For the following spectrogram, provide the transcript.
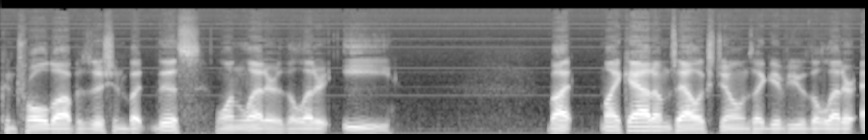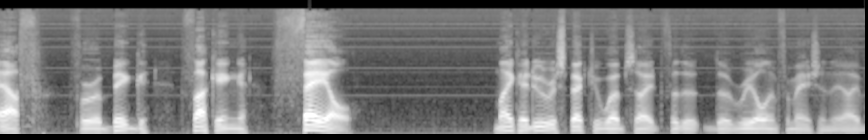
controlled opposition, but this one letter, the letter E. But Mike Adams, Alex Jones, I give you the letter F for a big fucking fail. Mike, I do respect your website for the, the real information. I've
